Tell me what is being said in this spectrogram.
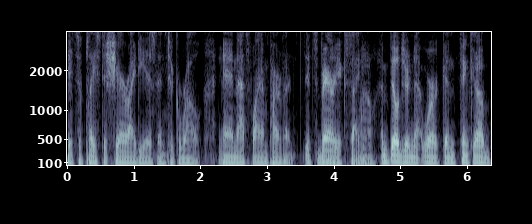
It's a place to share ideas and to grow. And that's why I'm part of it. It's very exciting. Wow. And build your network and think of,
